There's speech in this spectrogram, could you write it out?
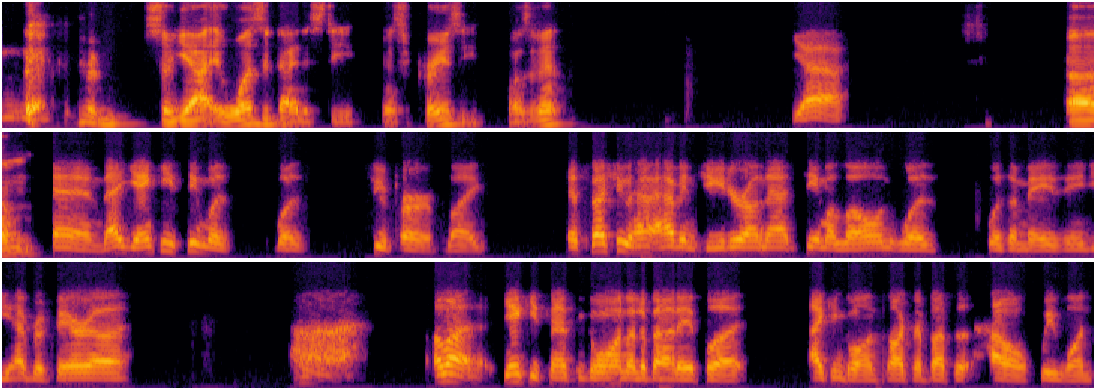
Mm-hmm. so yeah, it was a dynasty. It's crazy, wasn't it? Yeah. Um, and that Yankees team was was superb. Like, especially having Jeter on that team alone was was amazing. You had Rivera. a lot Yankees fans can go on and about it, but I can go on talking about the, how we won.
